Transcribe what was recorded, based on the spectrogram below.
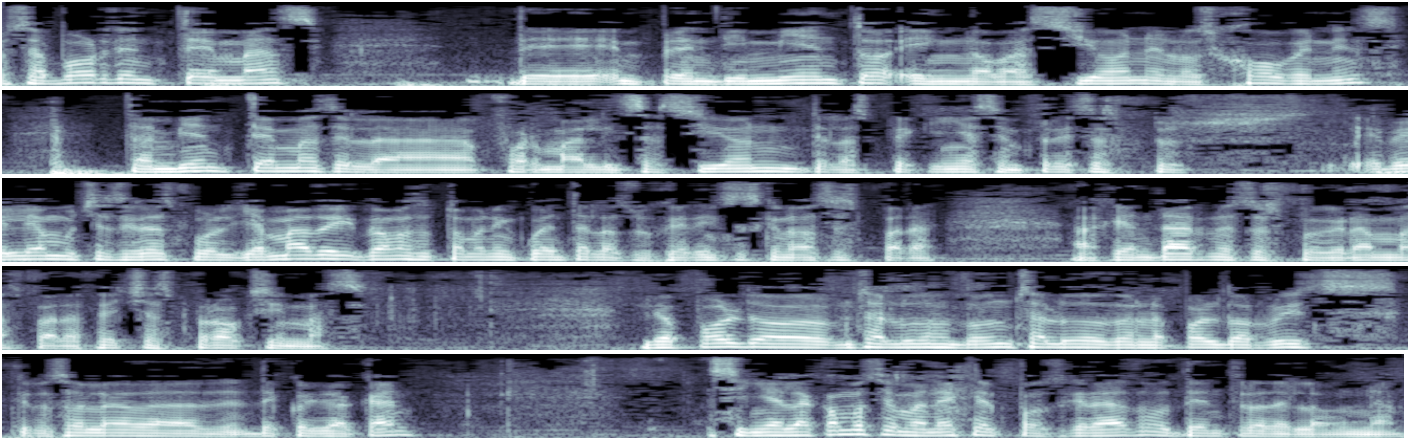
se aborden temas de emprendimiento e innovación en los jóvenes, también temas de la formalización de las pequeñas empresas. Pues, Evelia, muchas gracias por el llamado y vamos a tomar en cuenta las sugerencias que nos haces para agendar nuestros programas para fechas próximas. Leopoldo, un saludo, un saludo don Leopoldo Ruiz, que nos habla de, Coyoacán. Señala cómo se maneja el posgrado dentro de la UNAM.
